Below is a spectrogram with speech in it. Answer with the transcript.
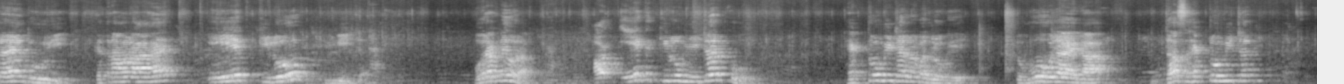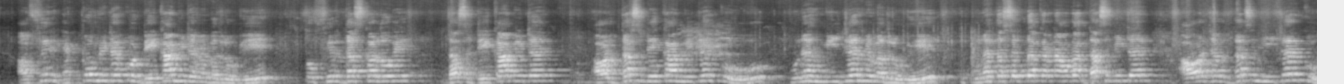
तय दूरी कितना हो रहा है? एक किलोमीटर। हो रहा नहीं हो रहा? और एक किलोमीटर को हेक्टोमीटर में बदलोगे तो वो हो जाएगा दस हेक्टोमीटर। और फिर हेक्टोमीटर को डेकामीटर में बदलोगे तो फिर दस कर दोगे। दस डेकामीटर और 10 डेका मीटर को पुनः मीटर में बदलोगे तो पुनः 10 से गुणा करना होगा 10 मीटर, और जब 10 मीटर को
